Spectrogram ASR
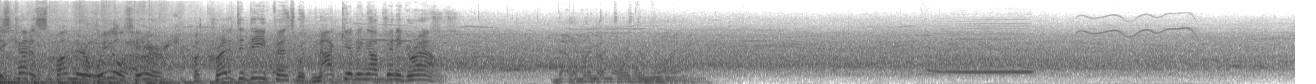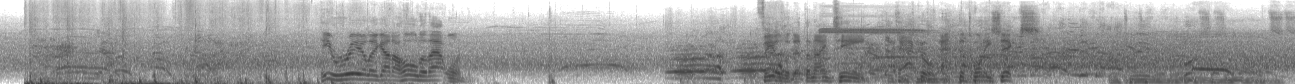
Just kind of spun their wheels here, but credit to defense with not giving up any ground. That'll bring up fourth and one. He really got a hold of that one. Fielded at the 19. Tackle at the 26. Return for a gain of seven yards.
